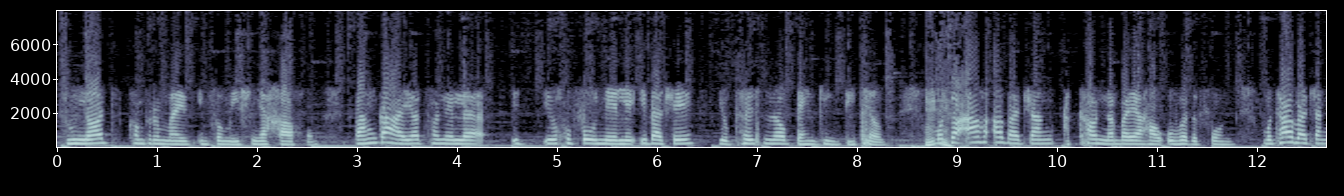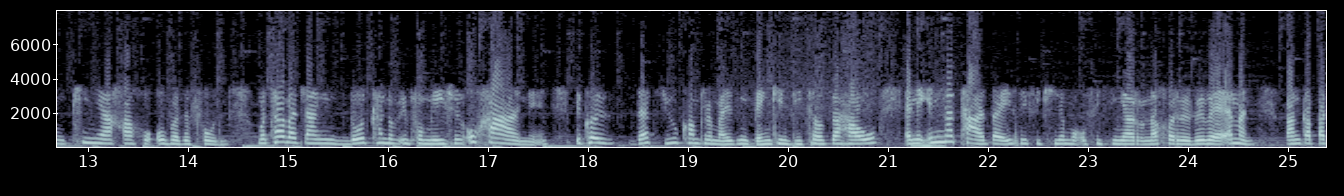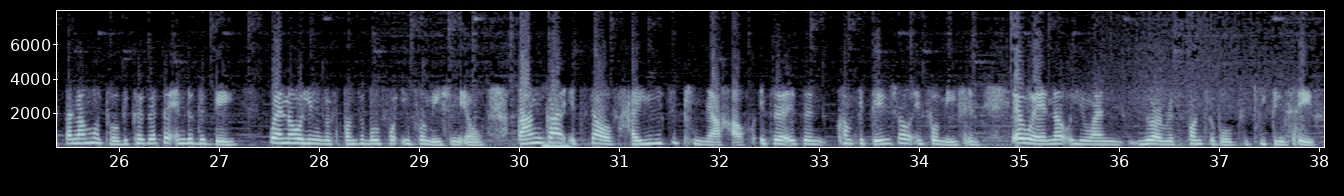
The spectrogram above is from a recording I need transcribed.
do not compromise information ya gago. Banka ya tshwanela e e go founele e batle your personal banking details. Motho a batlang account number ya gago over the phone. Motho a batlang pin ya gago over the phone. Motho a batlang those kind of information o gane because that's you compromising banking details tsa gago and e mm. nna thata e se fitlhile mo officing ya rona gore re re eman eh, banka patala motho because at the end of the day ke wena o leng responsible for information eo. Banka mm. itself ha e itse pin ya gago it's a it's a confidential information. E wena o le one you are responsible to keeping safe.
